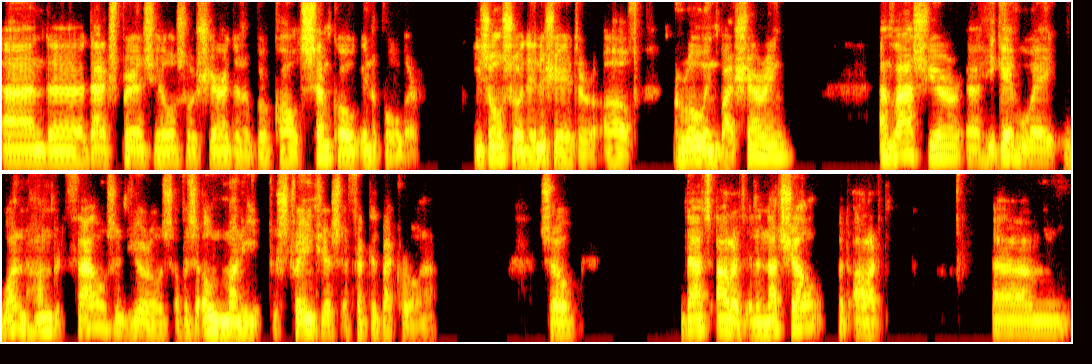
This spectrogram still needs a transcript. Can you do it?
And uh, that experience he also shared in a book called Semco in the Polder. He's also the initiator of Growing by Sharing. And last year, uh, he gave away 100,000 euros of his own money to strangers affected by Corona. So that's Allard in a nutshell. But Allard, um,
